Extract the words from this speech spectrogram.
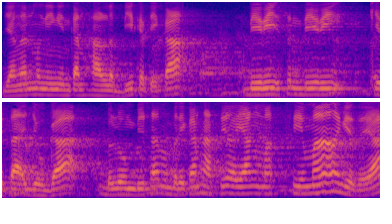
Jangan menginginkan hal lebih ketika diri sendiri kita juga belum bisa memberikan hasil yang maksimal gitu ya.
